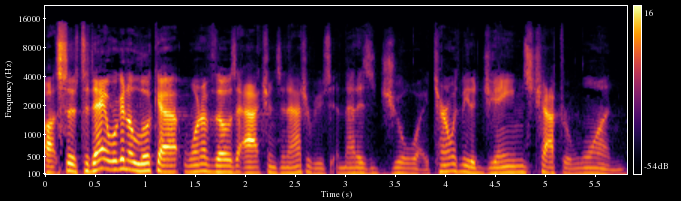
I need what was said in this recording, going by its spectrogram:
Uh, so today we're going to look at one of those actions and attributes, and that is joy. Turn with me to James chapter 1.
